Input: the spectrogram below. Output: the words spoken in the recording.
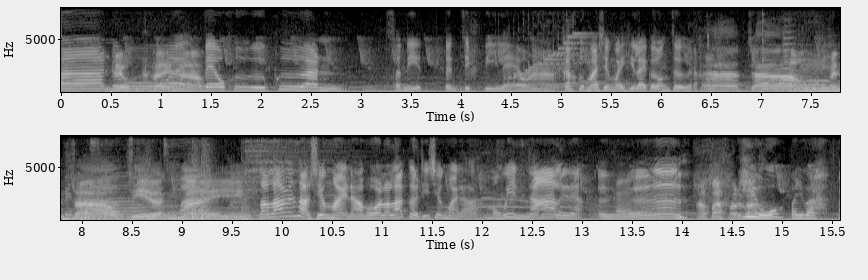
ล่าด้วยเบลคือใครครับ เบลคือเพื่อนสนิทเป็น 10 ปีแล้วนะคะก็คือมาเชียงใหม่ทีไรก็ต้องเจอนะคะ ข้าเจ้าเป็นสาวเจียงใหม่ลอล่าเป็นสาวเชียงใหม่นะ เพราะว่าลอล่าเกิดที่เชียงใหม่นะคะมองไม่เห็นหน้าเลยเนี่ย เอออะไปเข้าดีหิกวว่าไปดีกว่าไป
